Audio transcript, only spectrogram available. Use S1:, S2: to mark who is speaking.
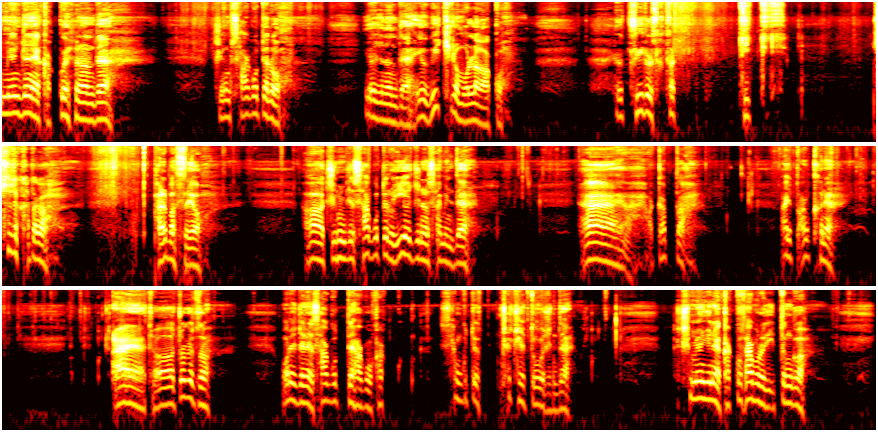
S1: 10년 전에 갖고 있었는데 지금 사고대로 이어지는데 이 위치를 몰라갖고 이 뒤를 싹싹 뒤, 뒤- 수색하다가 밟았어요. 아 지금 이제 사고대로 이어지는 삶인데 아유 아깝다. 아이 또안 크네. 아유 저쪽에서 오래전에 사구대하고 각 삼구대 채취했던 곳인데 10년 전에 각구 사업으로 있던 거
